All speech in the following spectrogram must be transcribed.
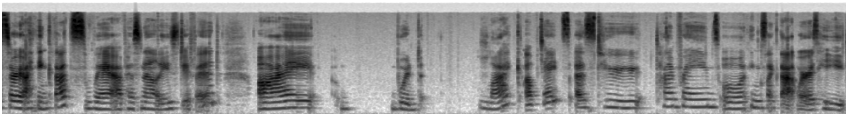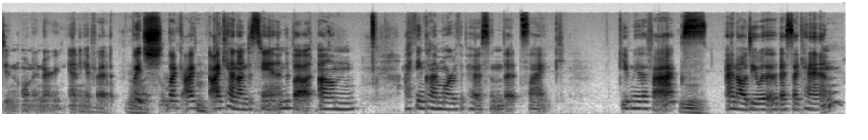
so I think that's where our personalities differed. I would like updates as to timeframes or things like that, whereas he didn't want to know any of it, Right. which like I, I can understand, but um, I think I'm more of the person that's like, give me the facts Mm. And I'll deal with it the best I can.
